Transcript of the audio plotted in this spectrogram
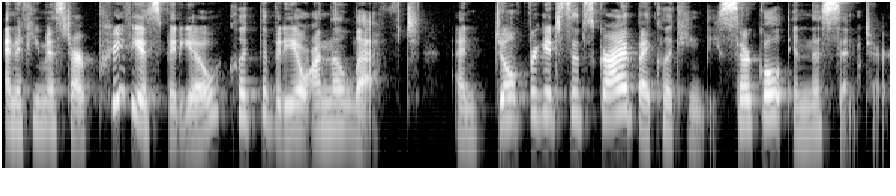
And if you missed our previous video, click the video on the left. And don't forget to subscribe by clicking the circle in the center.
